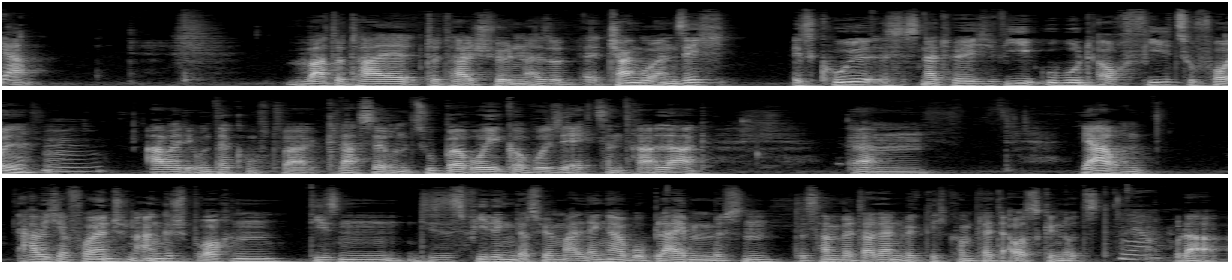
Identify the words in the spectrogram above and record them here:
ja, War total, total schön. Also äh, Django an sich ist cool. Es ist natürlich wie U-Boot auch viel zu voll. Aber die Unterkunft war klasse und super ruhig, obwohl sie echt zentral lag. Ähm, ja, und habe ich ja vorhin schon angesprochen, diesen, dieses Feeling, dass wir mal länger wo bleiben müssen, das haben wir da dann wirklich komplett ausgenutzt. Ja. Oder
